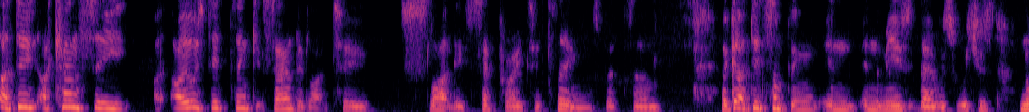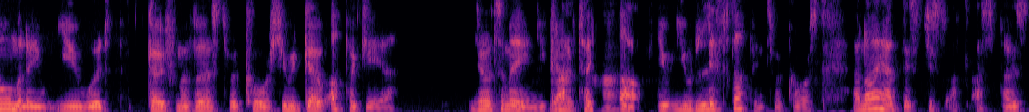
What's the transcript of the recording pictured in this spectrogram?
I do. I can see. I, I always did think it sounded like two slightly separated things, but um, I, I did something in in the music there, was which was normally you would go from a verse to a chorus. You would go up a gear. You know what I mean? You kind Yeah, of take uh-huh. up. You you would lift up into a chorus, and I had this just, I, I suppose,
